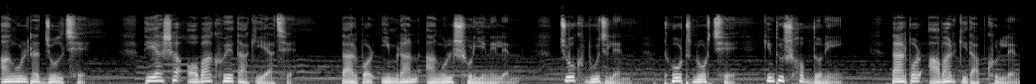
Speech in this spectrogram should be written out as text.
আঙুলটা জ্বলছে। তিয়াশা অবাক হয়ে তাকিয়ে আছে। তারপর ইমরান আঙুল সরিয়ে নিলেন। চোখ বুঝলেন ঠোঁট নড়ছে, কিন্তু শব্দ নেই। তারপর আবার কিতাব খুললেন,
